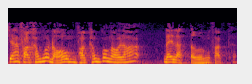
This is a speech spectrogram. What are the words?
Cha Phật không có độ, Phật không có ngồi đó. Đây là tượng Phật thôi.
